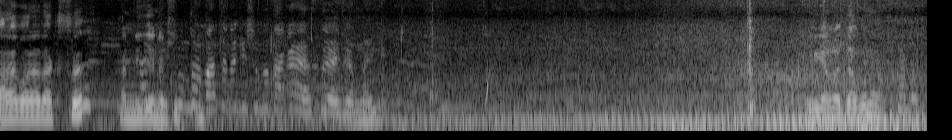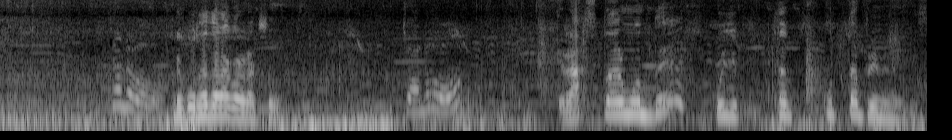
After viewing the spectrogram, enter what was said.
দাঁড়া করে রাখছে আর নিজে এনে বাচ্চাটা কি সুন্দর তাকায় আসছে এই জন্যই। এদিকে আমরা যাব না? চলো। এটা কোথায় দাঁড়া করে রাখছো? চলো। রাস্তার মধ্যে ওই যে কুত্তা কুত্তা প্রেমী হয়ে গেছে।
